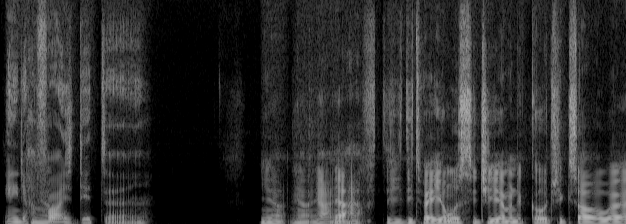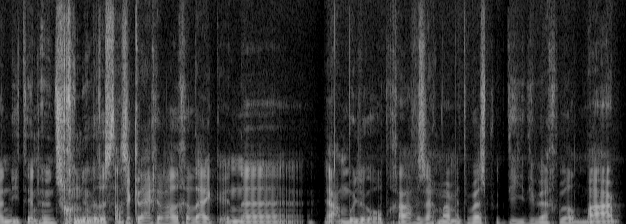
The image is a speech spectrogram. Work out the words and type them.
in ieder Ja. geval is dit. eh, Ja, ja, ja, ja. Die, die twee jongens, die GM en de coach, ik zou eh, niet in hun schoenen willen staan. Ze krijgen wel gelijk een eh, ja, moeilijke opgave, zeg maar, met Westbrook die, die weg wil. Maar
